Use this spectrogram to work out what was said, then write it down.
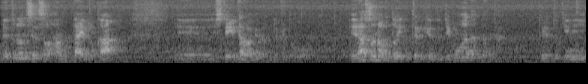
ベトナム戦争反対とか、えー、していたわけなんだけども偉そうなことを言ってるけど自分は何なんだという時に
